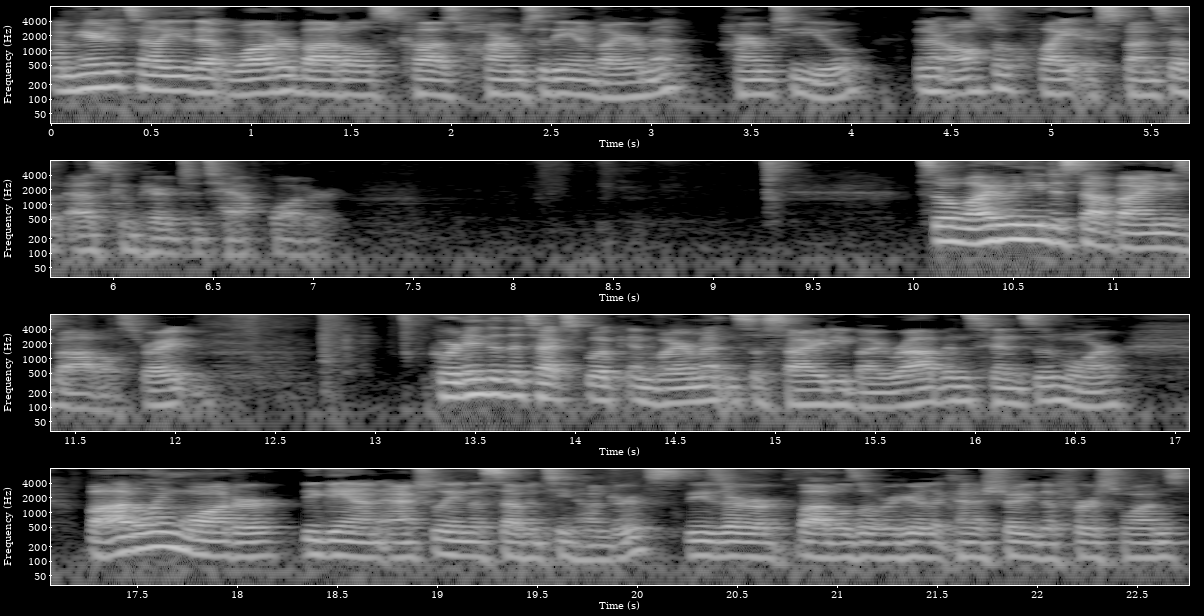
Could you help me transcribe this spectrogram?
I'm here to tell you that water bottles cause harm to the environment, harm to you, and they're also quite expensive as compared to tap water. So why do we need to stop buying these bottles, right? According to the textbook Environment and Society by Robbins, Hintz, and Moore, bottling water began actually in the 1700s. These are bottles over here that kind of show you the first ones.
